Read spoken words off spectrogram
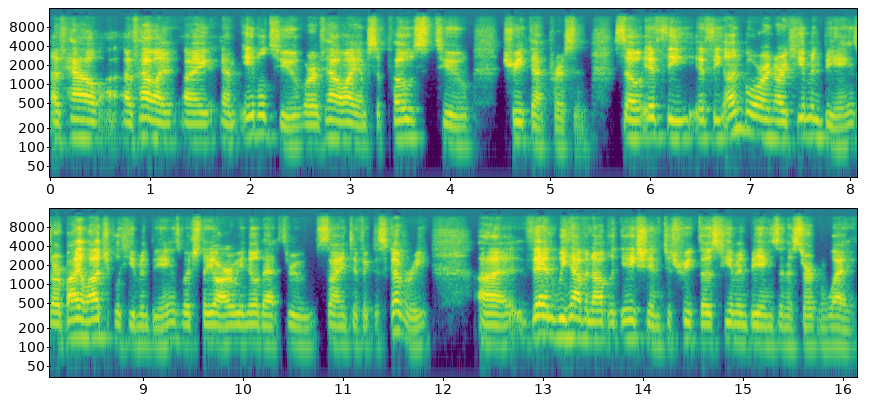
of how of how I, I am able to or of how I am supposed to treat that person. So if the if the unborn are human beings or biological human beings, which they are, we know that through scientific discovery, uh, then we have an obligation to treat those human beings in a certain way.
